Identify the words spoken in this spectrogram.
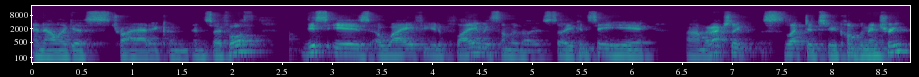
analogous, triadic, and, and so forth this is a way for you to play with some of those. So you can see here, um, I've actually selected to complementary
